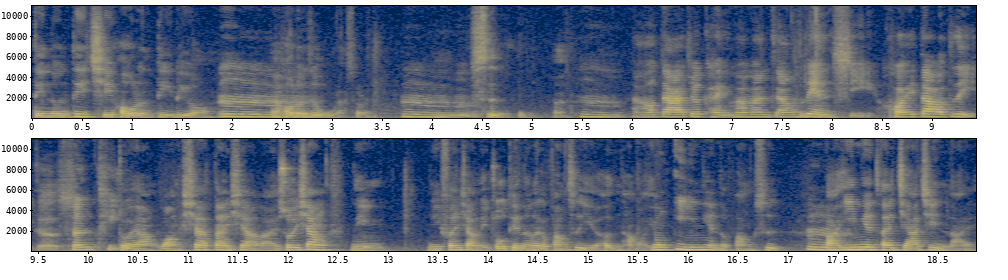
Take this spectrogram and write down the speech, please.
顶轮第七，喉轮第六。嗯。喉轮是五了，sorry。嗯。四五。嗯。嗯，然后大家就可以慢慢这样练习。回到自己的身体。对啊，往下带下来，所以像你，你分享你昨天的那个方式也很好啊，用意念的方式，把意念再加进来，嗯、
